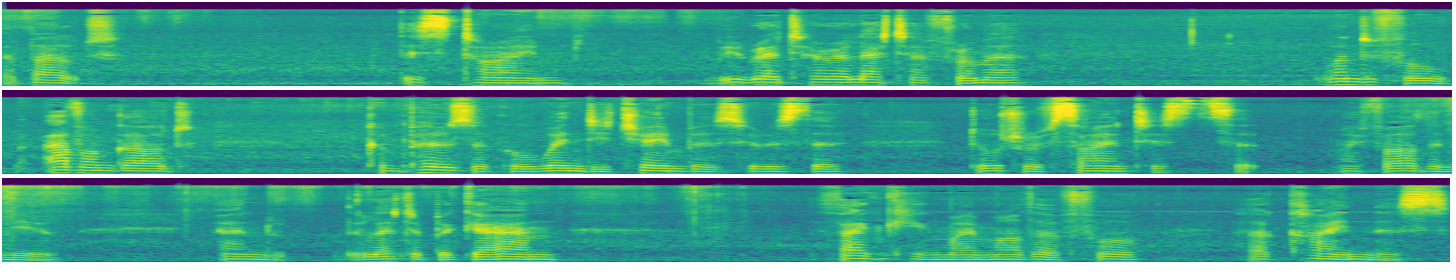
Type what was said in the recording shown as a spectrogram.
about this time. We read her a letter from a wonderful avant garde composer called Wendy Chambers, who was the daughter of scientists that my father knew. And the letter began thanking my mother for her kindness,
